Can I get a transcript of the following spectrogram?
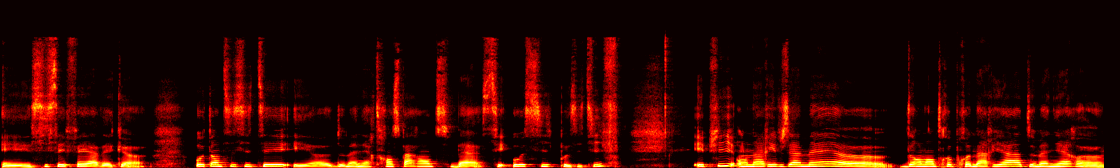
et si c'est fait avec euh, authenticité et euh, de manière transparente, bah, c'est aussi positif. Et puis on n'arrive jamais euh, dans l'entrepreneuriat de manière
